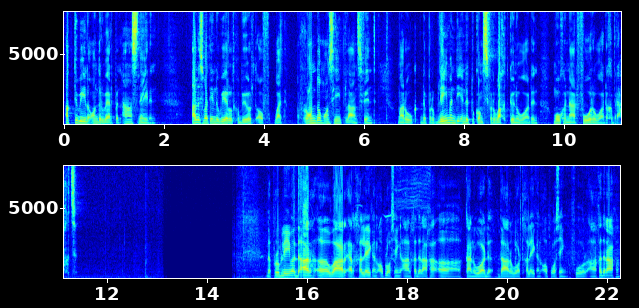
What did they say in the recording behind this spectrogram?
actuele onderwerpen aansnijden. Alles wat in de wereld gebeurt of wat rondom ons heen plaatsvindt, maar ook de problemen die in de toekomst verwacht kunnen worden, mogen naar voren worden gebracht. De problemen daar uh, waar er gelijk een oplossing aangedragen uh, kan worden, daar wordt gelijk een oplossing voor aangedragen.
